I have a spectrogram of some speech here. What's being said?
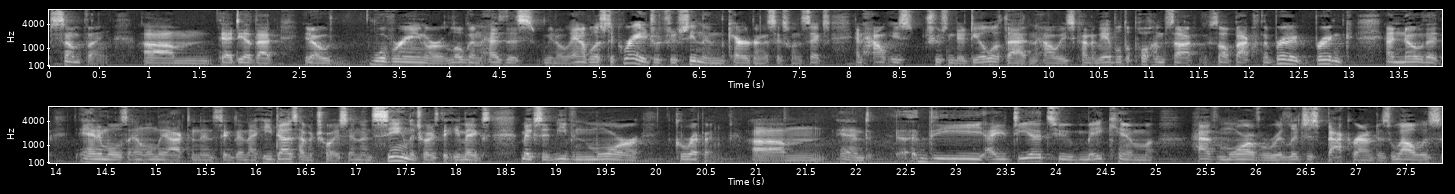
something. Um, the idea that you know Wolverine or Logan has this you know animalistic rage, which we've seen in the character in the six one six, and how he's choosing to deal with that, and how he's kind of able to pull himself back from the brink and know that animals only act in instinct, and that he does have a choice, and then seeing the choice that he makes makes it even more gripping. Um, and uh, the idea to make him have more of a religious background as well was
